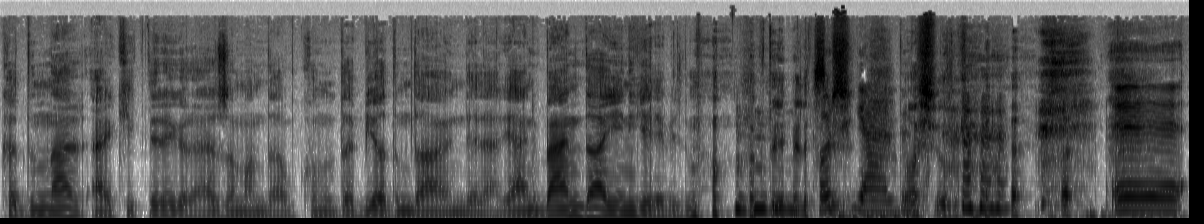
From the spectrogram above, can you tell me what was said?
kadınlar erkeklere göre her zaman daha bu konuda bir adım daha öndeler. Yani ben daha yeni gelebildim. Hoş geldin. Hoş bulduk. Ee,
